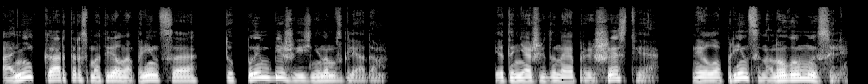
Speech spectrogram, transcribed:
А Ник Картер смотрел на принца тупым безжизненным взглядом. Это неожиданное происшествие навело принца на новую мысль.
